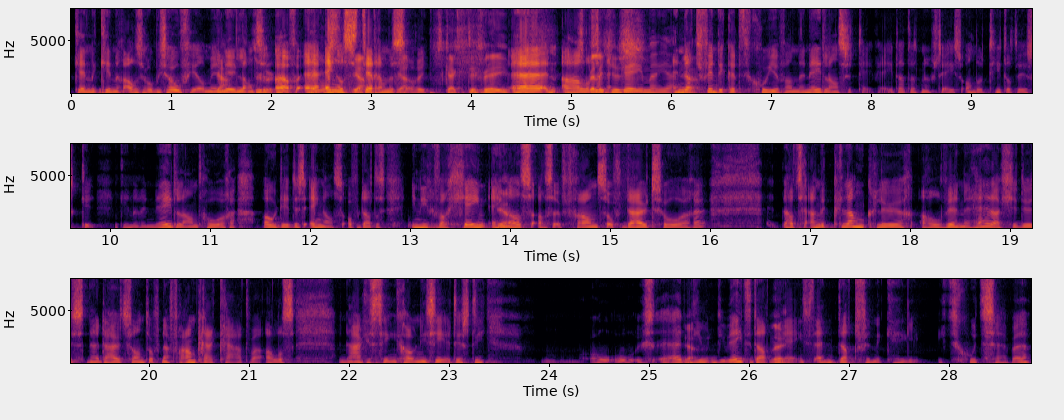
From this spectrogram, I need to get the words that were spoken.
kennen kinderen al sowieso veel meer Ja, Nederlandse, of, Engels, Engelse ja, termen, ja. sorry. Ze kijken tv, Eh, en alles. spelletjes. Gamen, ja. En Ja. dat vind ik het goede van de Nederlandse tv, dat het nog steeds ondertiteld is. Ki- kinderen in Nederland horen, oh, dit is Engels. Of dat is in ieder geval geen Engels, als ze Frans of Duits horen. Dat ze aan de klankkleur al wennen. Hè? Als je dus naar Duitsland of naar Frankrijk gaat, waar alles nagesynchroniseerd is, die, oh, oh, is- hè, Ja. die, die weten dat Nee. niet eens. En dat vind ik heel iets goeds hebben.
